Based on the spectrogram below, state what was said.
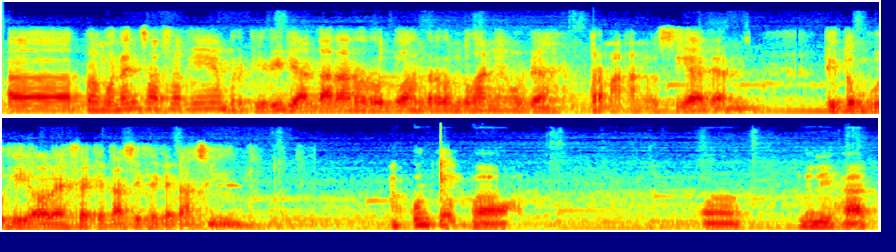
eh, bangunan satu-satunya yang berdiri di antara reruntuhan-reruntuhan yang udah termakan usia dan ditumbuhi oleh vegetasi-vegetasi ini. aku coba eh, melihat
